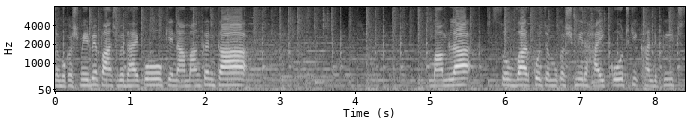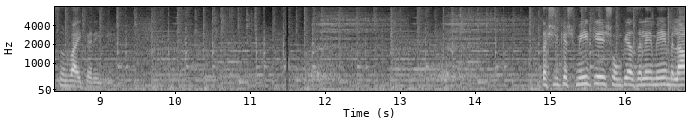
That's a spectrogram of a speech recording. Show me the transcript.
जम्मू कश्मीर में पाँच विधायकों के नामांकन का मामला, सोमवार को जम्मू कश्मीर हाई कोर्ट की खंडपीठ सुनवाई करेगी। दक्षिण कश्मीर के शोपिया ज़िले में मिला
